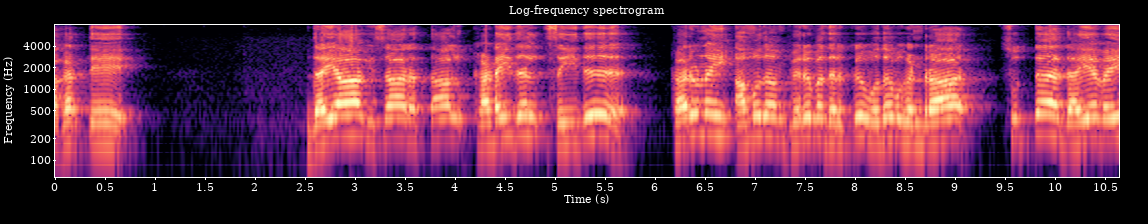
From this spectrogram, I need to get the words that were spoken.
அகத்தே. தயா விசாரத்தால் கடைதல் செய்து கருணை அமுதம் பெறுவதற்கு உதவுகின்றார். சுத்த தயவை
